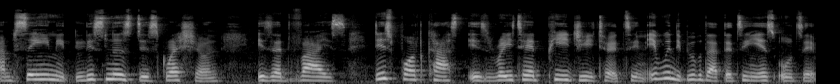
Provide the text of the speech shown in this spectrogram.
I'm saying it, listeners' discretion is advised. This podcast is rated PG 13. Even the people that are 13 years old, eh,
